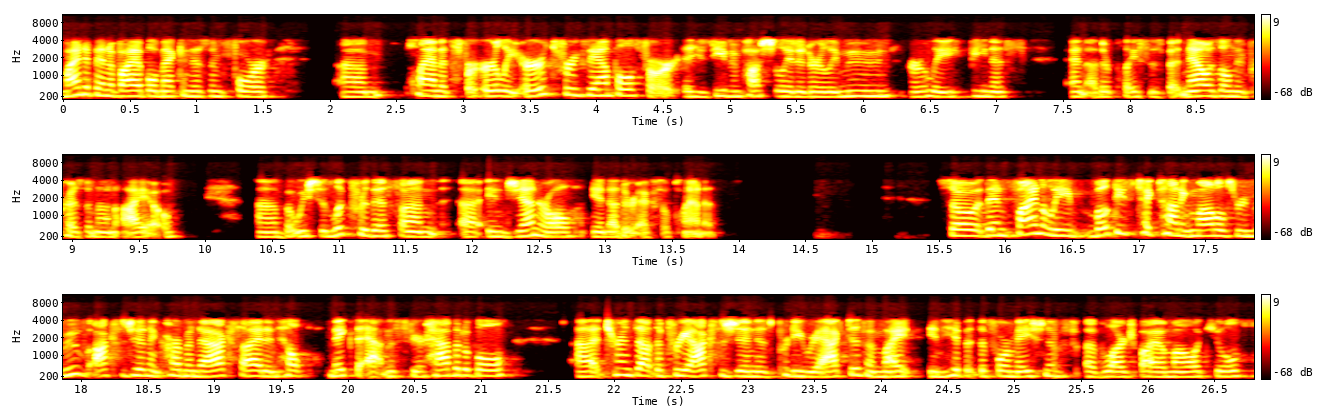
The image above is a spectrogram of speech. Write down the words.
might have been a viable mechanism for um, planets for early Earth, for example, for he's even postulated early Moon, early Venus, and other places, but now is only present on Io. Uh, but we should look for this on, uh, in general in other exoplanets. So then finally, both these tectonic models remove oxygen and carbon dioxide and help make the atmosphere habitable. Uh, it turns out the free oxygen is pretty reactive and might inhibit the formation of, of large biomolecules.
